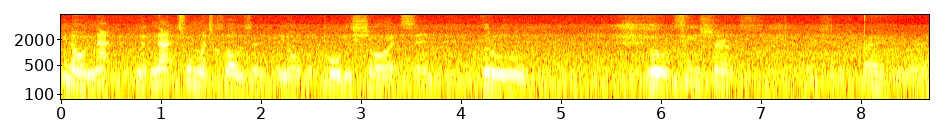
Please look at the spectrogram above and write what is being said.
you know, not with not too much clothing. You know, with booty shorts and little little t-shirts. This shit is crazy, man.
